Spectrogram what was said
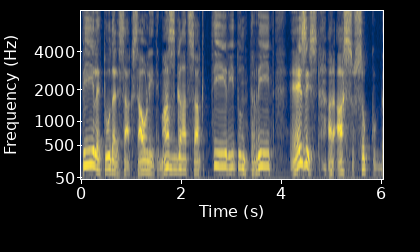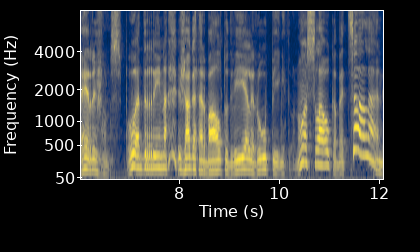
pīle tūdaļ sāk saulīti mazgāt, sāk tīrīt un trīt, ezis ar asu suku beržu un spodrina, žagat ar baltu dvieli rūpīgi to noslauka, bet cālēni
